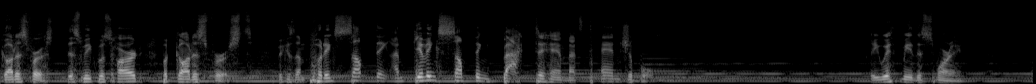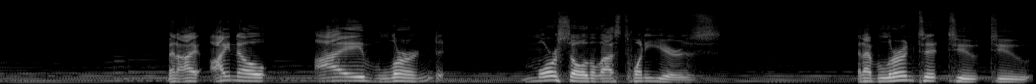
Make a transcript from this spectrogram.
God is first. This week was hard, but God is first because I'm putting something, I'm giving something back to Him that's tangible. Are you with me this morning? Man, I, I know I've learned more so in the last 20 years, and I've learned to, to, to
